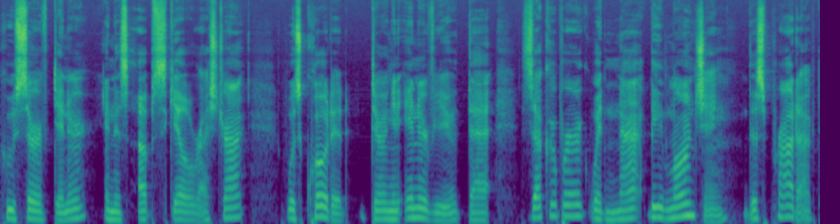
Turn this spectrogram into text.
who served dinner in his upscale restaurant, was quoted during an interview that Zuckerberg would not be launching this product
